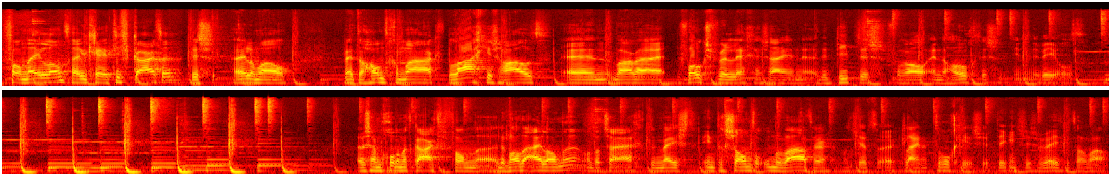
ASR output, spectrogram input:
van Nederland, hele creatieve kaarten. Het is helemaal met de hand gemaakt, laagjes hout. En waar wij focus willen leggen zijn eh, de dieptes vooral en de hoogtes in de wereld. We zijn begonnen met kaarten van eh, de Waddeneilanden, want dat zijn eigenlijk de meest interessante onder water. Want je hebt eh, kleine trogjes, je hebt dingetjes, we weten het allemaal.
